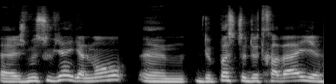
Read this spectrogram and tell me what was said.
Je me souviens également de postes de travail.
